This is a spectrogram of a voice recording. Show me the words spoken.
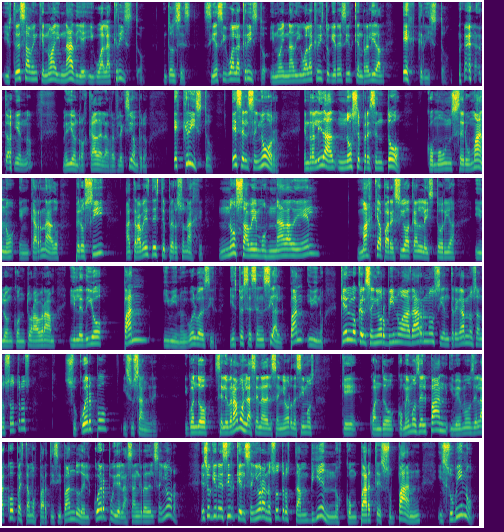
Y ustedes saben que no hay nadie igual a Cristo. Entonces, si es igual a Cristo y no hay nadie igual a Cristo, quiere decir que en realidad es Cristo. Está bien, ¿no? Medio enroscada la reflexión, pero es Cristo es el Señor. En realidad no se presentó como un ser humano encarnado, pero sí a través de este personaje. No sabemos nada de él, más que apareció acá en la historia y lo encontró Abraham y le dio pan y vino. Y vuelvo a decir, y esto es esencial, pan y vino. ¿Qué es lo que el Señor vino a darnos y entregarnos a nosotros? Su cuerpo y su sangre. Y cuando celebramos la cena del Señor, decimos que cuando comemos del pan y bebemos de la copa, estamos participando del cuerpo y de la sangre del Señor. Eso quiere decir que el Señor a nosotros también nos comparte su pan y su vino.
